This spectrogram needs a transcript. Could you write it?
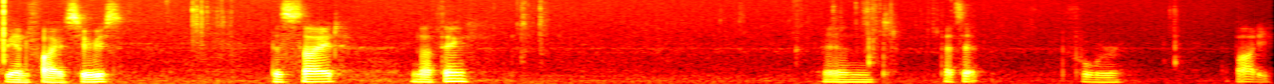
3 and 5 series. This side, nothing. And that's it for the body.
